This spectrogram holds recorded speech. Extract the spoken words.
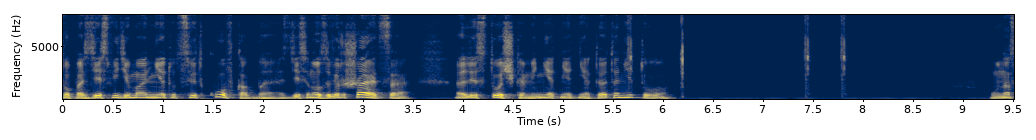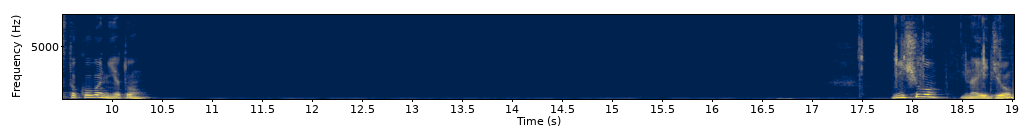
Стоп, а здесь, видимо, нету цветков как бы. Здесь оно завершается листочками. Нет, нет, нет, это не то. У нас такого нету. Ничего, найдем.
